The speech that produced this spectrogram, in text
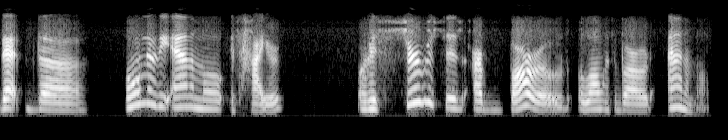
that the owner of the animal is hired, or his services are borrowed along with the borrowed animal.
